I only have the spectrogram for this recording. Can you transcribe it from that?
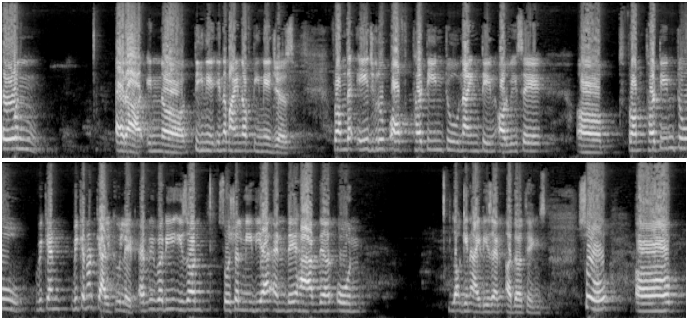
own era in uh, in the mind of teenagers from the age group of 13 to 19 or we say uh, from 13 to we can we cannot calculate. Everybody is on social media and they have their own login IDs and other things. So uh,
